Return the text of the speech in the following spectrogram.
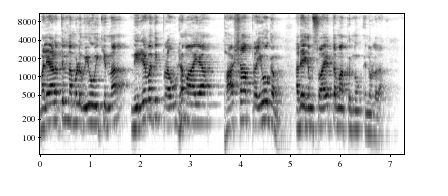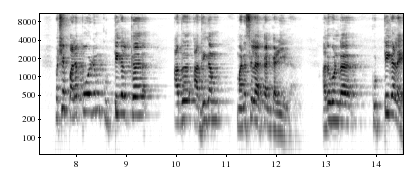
മലയാളത്തിൽ നമ്മൾ ഉപയോഗിക്കുന്ന നിരവധി പ്രൗഢമായ ഭാഷാ പ്രയോഗം അദ്ദേഹം സ്വായത്തമാക്കുന്നു എന്നുള്ളതാണ്. പക്ഷെ പലപ്പോഴും കുട്ടികൾക്ക് അത് അധികം മനസ്സിലാക്കാൻ കഴിയില്ല. അതുകൊണ്ട് കുട്ടികളെ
